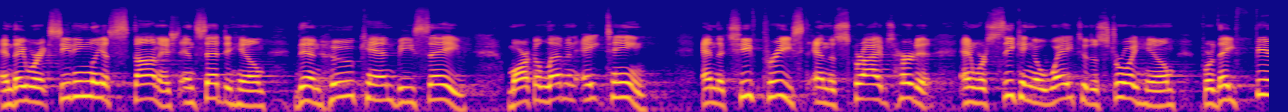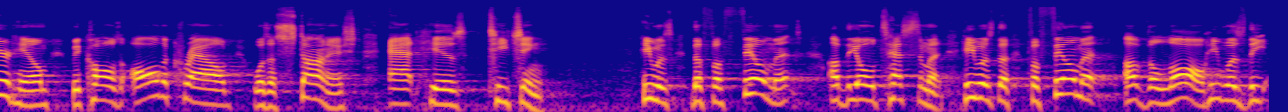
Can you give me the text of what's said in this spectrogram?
And they were exceedingly astonished and said to him, Then who can be saved? Mark 11 18. And the chief priest and the scribes heard it and were seeking a way to destroy him, for they feared him because all the crowd was astonished at his teaching. He was the fulfillment of the Old Testament. He was the fulfillment of the law. He was the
